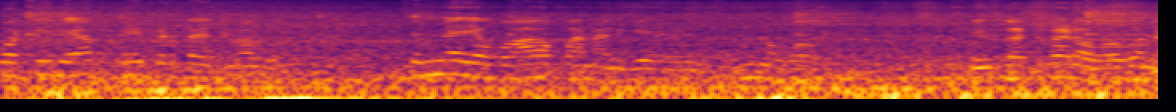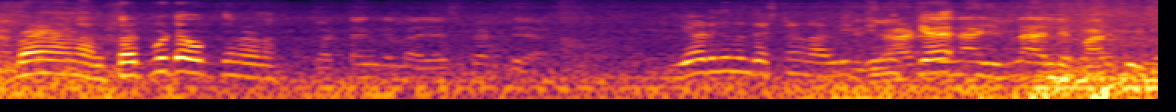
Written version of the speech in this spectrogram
ಕೊಟ್ಟಿದ್ಯಾ? ಫ್ರೀ ಬಿಡ್ತಾ ಇದ್ದೀನಿ ಹೋಗು. ಸುಮ್ಮನೆ ನನಗೆ ಸುಮ್ಮನೆ ಹೋಗು. ನೀನು ಕಟ್ಟಬೇಡ ಹೋಗು ಬೇಡ ನಾನು ಕಟ್ಬಿಟ್ಟೆ ಹೋಗ್ತೀನಿ ಅಣ್ಣ. ಕಟ್ಟಂಗಿಲ್ಲ ಎಷ್ಟು ಕಟ್ತೀಯ? ಎರಡು ದಿನದ ಎಷ್ಟು ಅಲ್ಲಿ ದಿನಕ್ಕೆ? ದಿನ ಇಲ್ಲ ಅಲ್ಲಿ ಪಾರ್ಕಿಂಗ್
